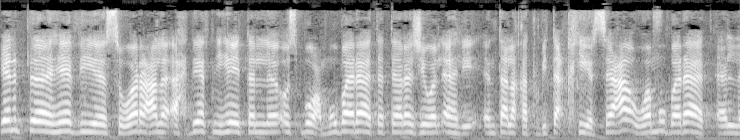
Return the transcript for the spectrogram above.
كانت هذه صور على أحداث نهاية الأسبوع. مباراة الترجي والأهلي انطلقت بتأخير ساعة ومباراة ال-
